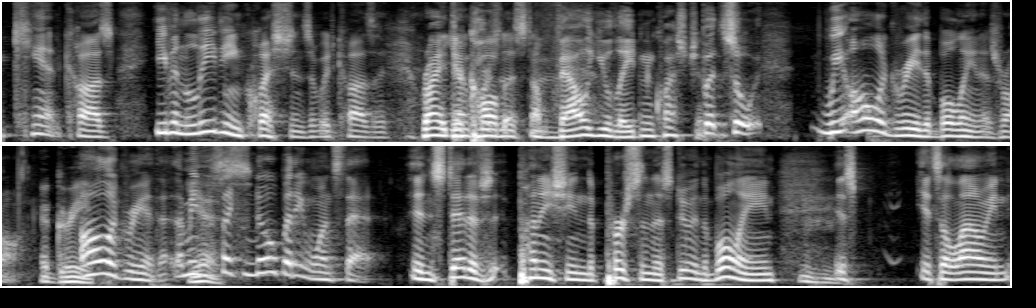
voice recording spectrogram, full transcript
can't cause even leading questions that would cause it right. They're called value laden questions. But so we all agree that bullying is wrong. Agreed. All agree on that. I mean, it's like nobody wants that. Instead of punishing the person that's doing the bullying, Mm-hmm. it's it's allowing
